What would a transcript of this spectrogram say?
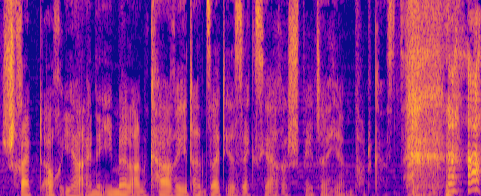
schreibt auch ihr eine E-Mail an Kari, dann seid ihr sechs Jahre später hier im Podcast.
